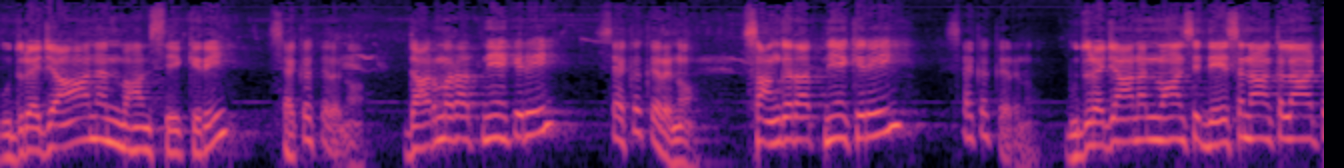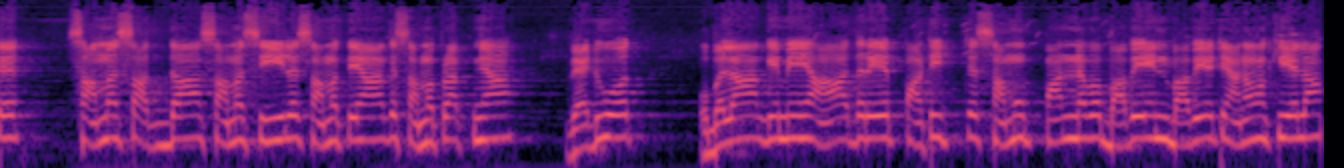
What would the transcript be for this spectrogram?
බුදුරජාණන් වහන්සේ කෙරෙහි සැක කරනවා. ධර්මරත්නය කෙරෙහි සැක කරනවා. සංගරත්නය කෙරෙහි සැක කරනවා. බුදුරජාණන් වහන්සේ දේශනා කලාට සම සද්දා සමසීල සමතයාග සමප්‍රඥා වැඩුවොත් ඔබලාගේ මේ ආදරය පටිච්ච සමු පන්නව භවයෙන් භවයට යනව කියලා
